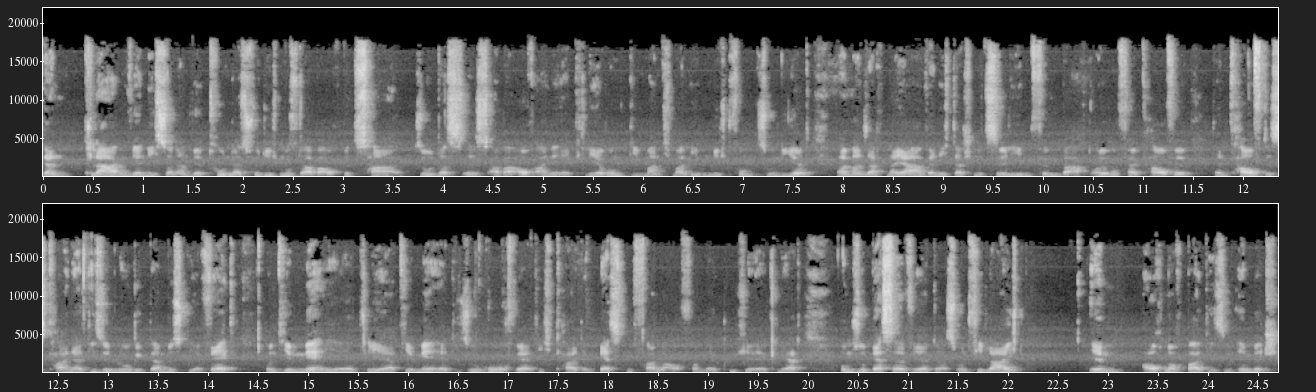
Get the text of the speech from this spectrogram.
dann klagen wir nicht, sondern wir tun das für dich, musst du aber auch bezahlen. So, das ist aber auch eine Erklärung, die manchmal eben nicht funktioniert, weil man sagt, naja, wenn ich das Schnitzel eben für über 8 Euro verkaufe, dann kauft es keiner. Diese Logik, da müsst ihr weg. Und je mehr ihr erklärt, je mehr ihr diese Hochwertigkeit im besten Falle auch von der Küche erklärt, umso besser wird das. Und vielleicht ähm, auch noch bei diesem Image,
